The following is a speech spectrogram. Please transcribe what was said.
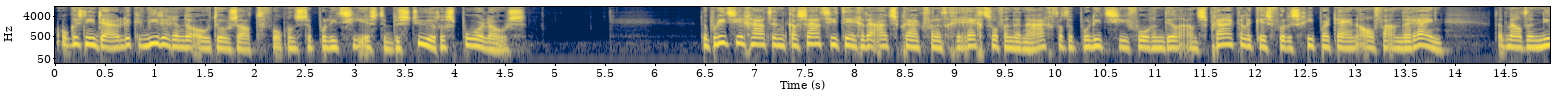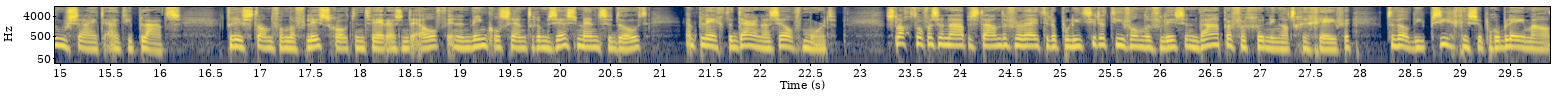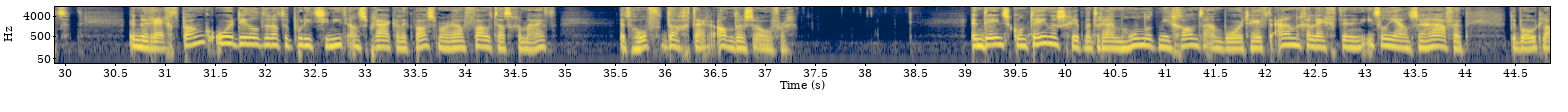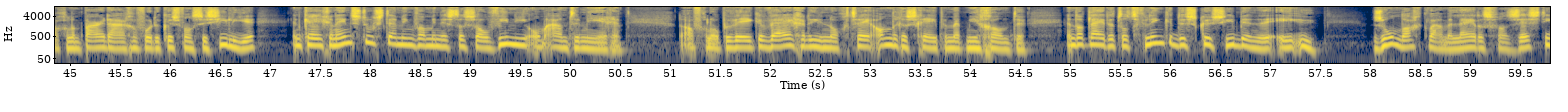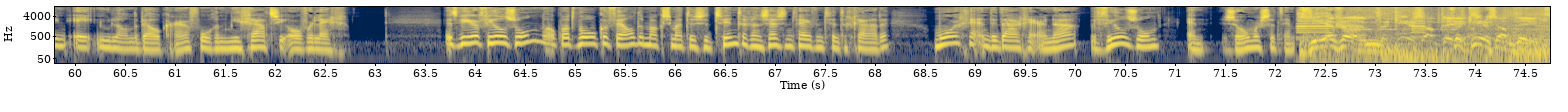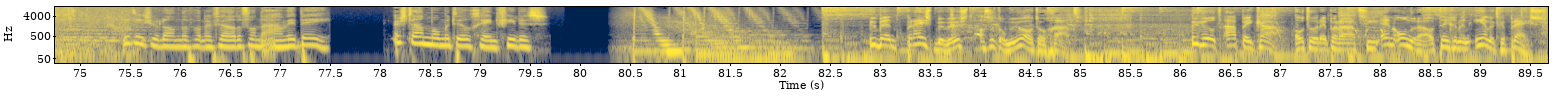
Ook is niet duidelijk wie er in de auto zat. Volgens de politie is de bestuurder spoorloos. De politie gaat in cassatie tegen de uitspraak van het gerechtshof in Den Haag... dat de politie voor een deel aansprakelijk is voor de schietpartij in Alfa aan de Rijn. Dat meldt een nieuwsite uit die plaats. Tristan van der Vlis schoot in 2011 in een winkelcentrum zes mensen dood... en pleegde daarna zelfmoord. Slachtoffers en nabestaanden verwijten de politie dat die van der Vlis... een wapenvergunning had gegeven, terwijl die psychische problemen had. Een rechtbank oordeelde dat de politie niet aansprakelijk was... maar wel fout had gemaakt... Het Hof dacht daar anders over. Een Deens containerschip met ruim 100 migranten aan boord heeft aangelegd in een Italiaanse haven. De boot lag al een paar dagen voor de kust van Sicilië en kreeg ineens toestemming van minister Salvini om aan te meren. De afgelopen weken weigerden hij nog twee andere schepen met migranten. En dat leidde tot flinke discussie binnen de EU. Zondag kwamen leiders van 16 EU-landen bij elkaar voor een migratieoverleg. Het weer, veel zon, ook wat wolkenvelden, maxima tussen 20 en 26 graden. Morgen en de dagen erna veel zon en zomerse temperatuur. ZFM, verkeersupdate. verkeersupdate. Dit is Jolande van der Velde van de ANWB. Er staan momenteel geen files. U bent prijsbewust als het om uw auto gaat. U wilt APK, autoreparatie en onderhoud tegen een eerlijke prijs.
